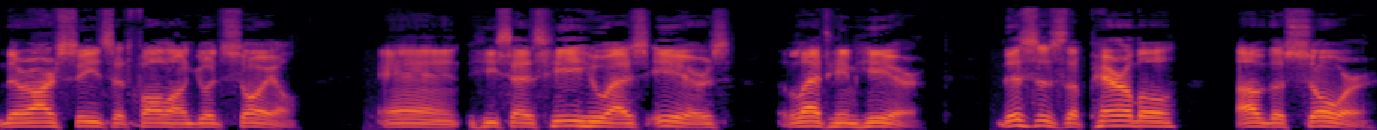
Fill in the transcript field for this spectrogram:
there are seeds that fall on good soil. And he says, He who has ears, let him hear. This is the parable of the sower.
